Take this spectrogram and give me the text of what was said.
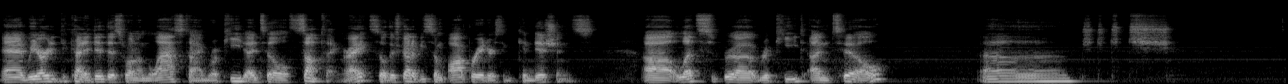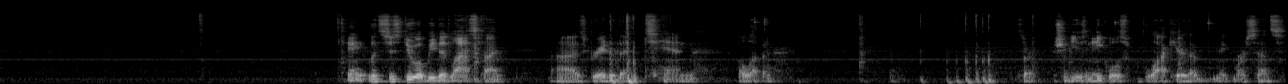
and we already kind of did this one on the last time, repeat until something, right? So there's got to be some operators and conditions. Uh, let's uh, repeat until uh, okay, let's just do what we did last time. Uh, is greater than 10, 11. Sorry, I should use an equals block here. That would make more sense.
